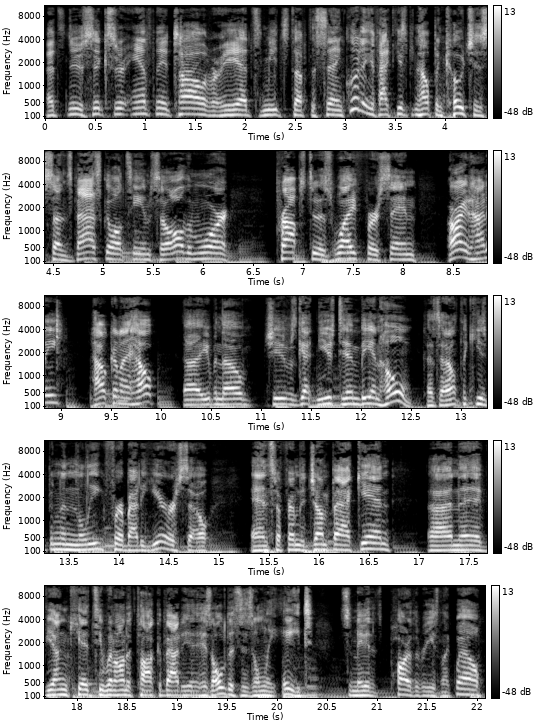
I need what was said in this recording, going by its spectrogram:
That's new Sixer Anthony Tolliver. He had some neat stuff to say, including the fact he's been helping coach his son's basketball team. So all the more props to his wife for saying, "All right, honey, how can I help?" Uh, even though she was getting used to him being home because I don't think he's been in the league for about a year or so, and so for him to jump back in. Uh, and they have young kids. He went on to talk about his oldest is only eight, so maybe that's part of the reason. Like, well,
